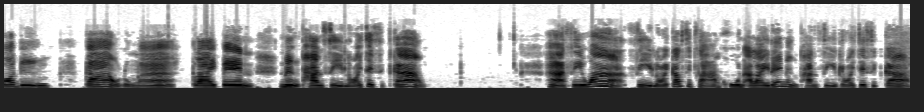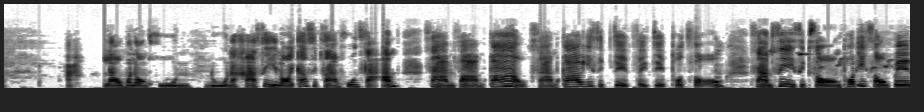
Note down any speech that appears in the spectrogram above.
ก็ดึง9ลงมา กลายเป็น 1,479 หาซิว่า 493 คูณอะไรได้ 1,479 อะ เรามาลองคูณดูนะคะ 493 คูณ 3 3 3 9 3 9 27 ใส่ 7 ทด 2 3 4 12 ทดอีก 2 เป็น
